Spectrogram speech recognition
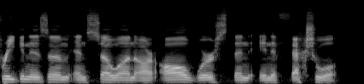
freeganism, and so on are all worse than ineffectual.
